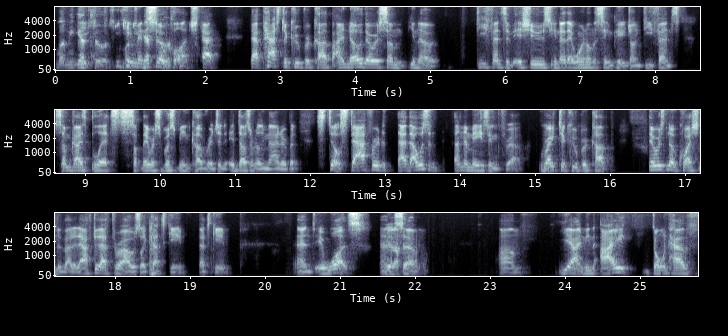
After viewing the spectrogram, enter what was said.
Let me get he, to it. He came in so clutch. That that pass to Cooper Kupp, I know there was some, you know, defensive issues. You know, they weren't on the same page on defense. Some guys blitzed. Some, they were supposed to be in coverage. It, it doesn't really matter. But still, Stafford, that, that was an, an amazing throw. mm Right to Cooper Kupp. There was no question about it. After that throw, I was like, that's game. That's game. And it was. And yeah. so um, yeah, I mean, I don't have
